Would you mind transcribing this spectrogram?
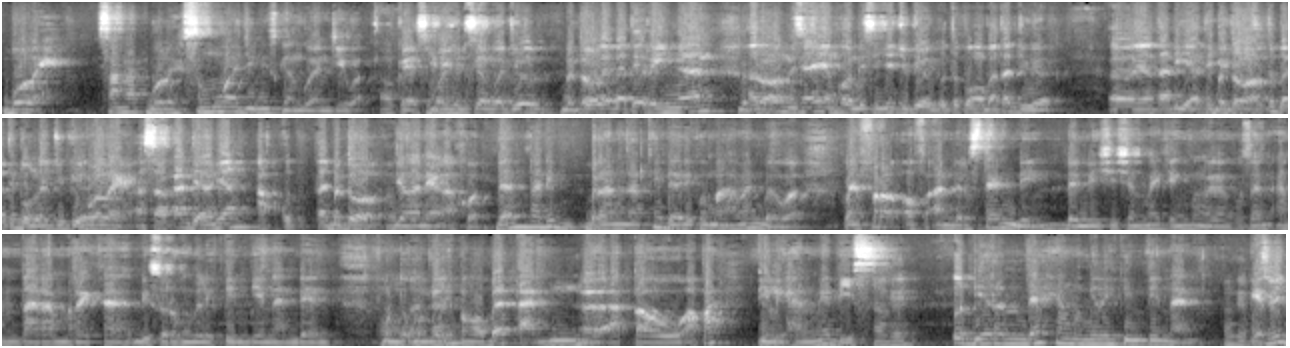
boleh? Sangat boleh semua jenis gangguan jiwa. Oke, semua jenis gangguan jiwa Betul. boleh berarti ringan Betul. atau misalnya yang kondisinya juga butuh pengobatan juga eh, yang tadi ya tiga Betul. jenis itu berarti boleh juga. Boleh. Asalkan jangan yang akut tadi. Betul, Oke. jangan yang akut. Dan tadi berangkatnya dari pemahaman bahwa level of understanding dan decision making pengambilan keputusan antara mereka disuruh memilih pimpinan dan untuk Pengobatan. memilih pengobatan eh, atau apa pilihan medis Oke. Lebih rendah yang memilih pimpinan. Oke, Gitu. maksudnya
